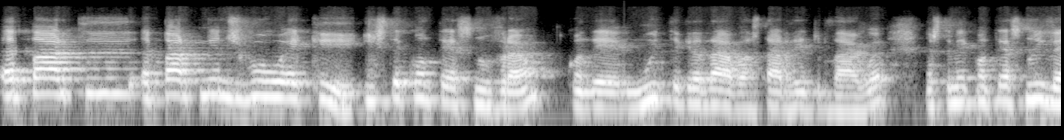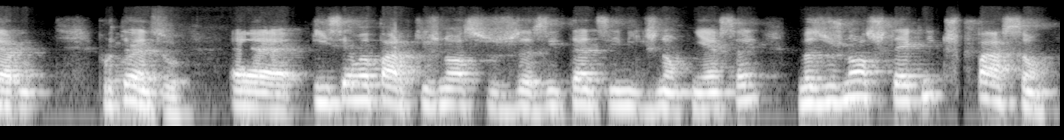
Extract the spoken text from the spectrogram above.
A parte, a parte menos boa é que isto acontece no verão, quando é muito agradável estar dentro d'água, mas também acontece no inverno. Portanto, uh, isso é uma parte que os nossos visitantes e amigos não conhecem, mas os nossos técnicos passam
